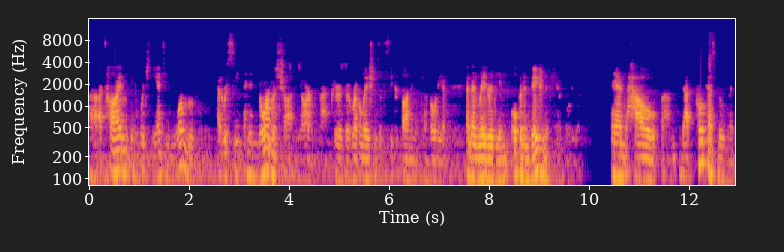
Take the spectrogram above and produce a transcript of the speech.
uh, a time in which the anti-war movement had received an enormous shot in the arm after the revelations of the secret bombing of Cambodia, and then later the open invasion of Cambodia, and how um, that protest movement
